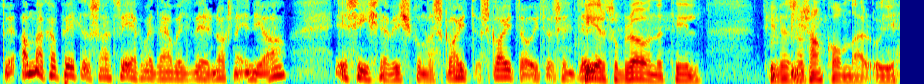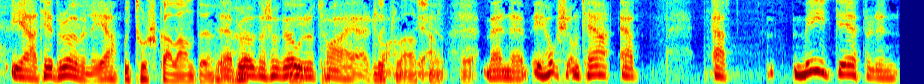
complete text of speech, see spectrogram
Det er andre kapittel som tre jeg vil vil være nok sånn inni ja. Jeg sier ikke det vi ikke kunne skøyte, skøyte ut og sin. Det er så brøvende til till dessa samkomnar i Ja, till brövene, ja. I Torskalandet. Det er brövene som vore ta her. Ta. Liklas, ja. ja. Men eh, jag husker om det at, at med depelen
